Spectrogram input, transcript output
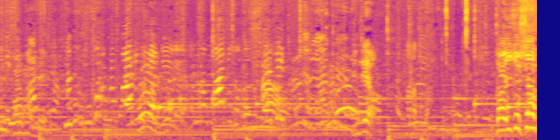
한개 가면 안 돼. 민재야 하나 자, 이제 샷.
